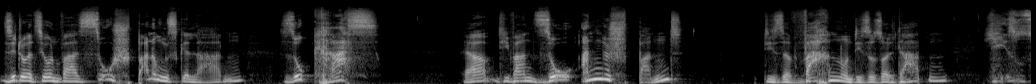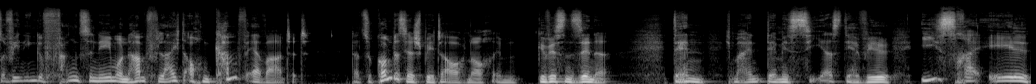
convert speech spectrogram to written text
Situation war so spannungsgeladen, so krass. Ja, die waren so angespannt, diese Wachen und diese Soldaten, Jesus so wenig gefangen zu nehmen und haben vielleicht auch einen Kampf erwartet. Dazu kommt es ja später auch noch im gewissen Sinne. Denn, ich meine, der Messias, der will Israel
